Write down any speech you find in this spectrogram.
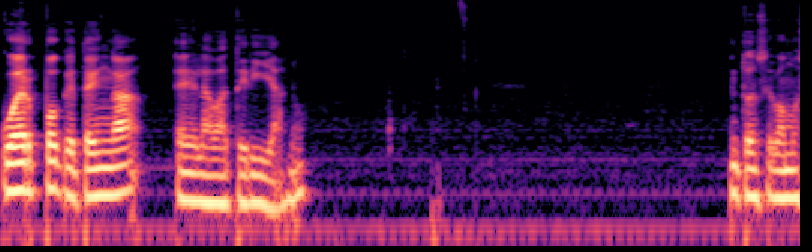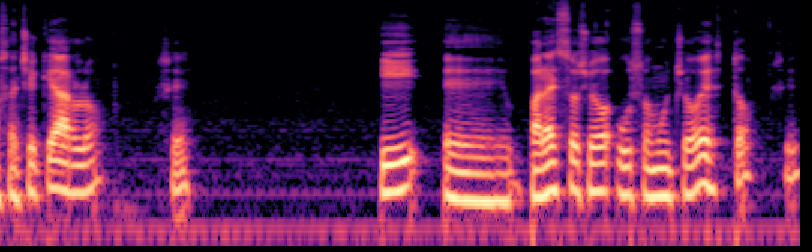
cuerpo que tenga eh, la batería, ¿no? Entonces vamos a chequearlo, ¿sí? Y eh, para eso yo uso mucho esto, ¿sí?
